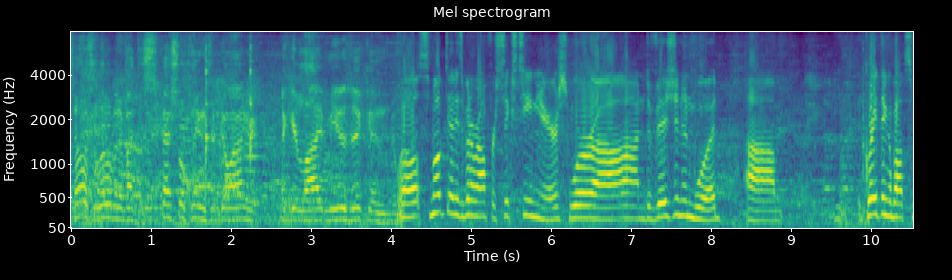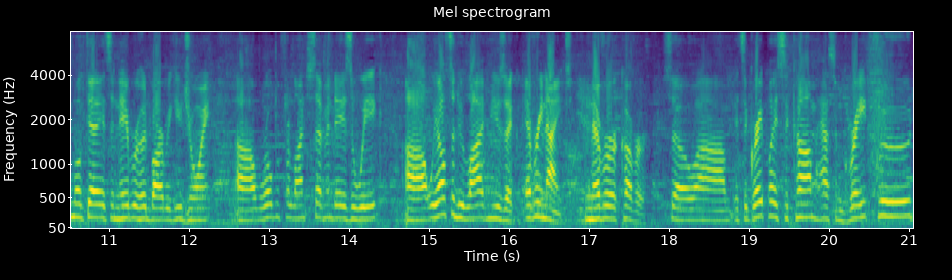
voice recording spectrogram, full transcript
tell us a little bit about the special things that go on here, like your live music and. Well, Smoke Daddy's been around for 16 years. We're uh, on Division and Wood. Um, great thing about Smoke Daddy, it's a neighborhood barbecue joint. Uh, we're open for lunch seven days a week. Uh, we also do live music every night, never a cover. So um, it's a great place to come, have some great food,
